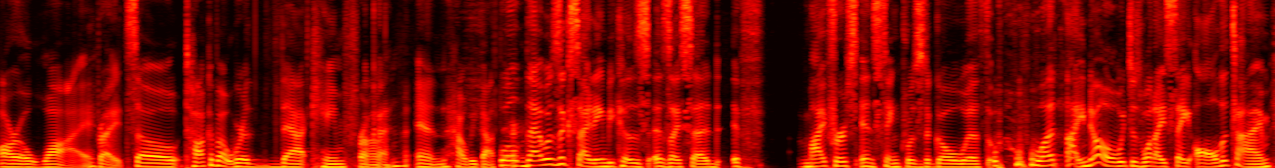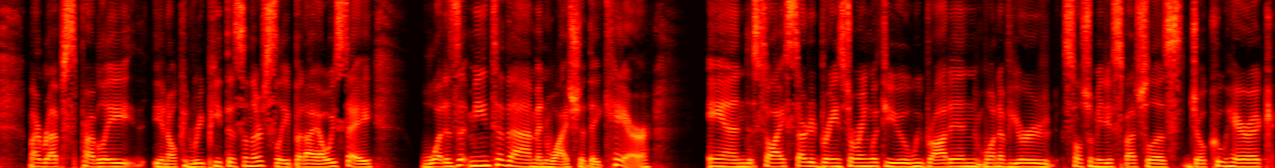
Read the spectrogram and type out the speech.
ROI. Right. So talk about where that came from Okay. and how we got there. Well, that was exciting because, as I said, if my first instinct was to go with what I know, which is what I say all the time. My reps probably, you know, can repeat this in their sleep, but I always say, what does it mean to them and why should they care? And so I started brainstorming with you. We brought in one of your social media specialists, Joe Kuharik,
